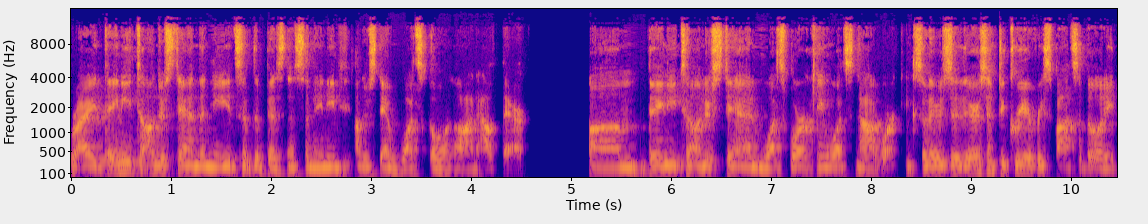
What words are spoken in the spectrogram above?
right? They need to understand the needs of the business and they need to understand what's going on out there. Um, they need to understand what's working, what's not working. So there's a, there's a degree of responsibility.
